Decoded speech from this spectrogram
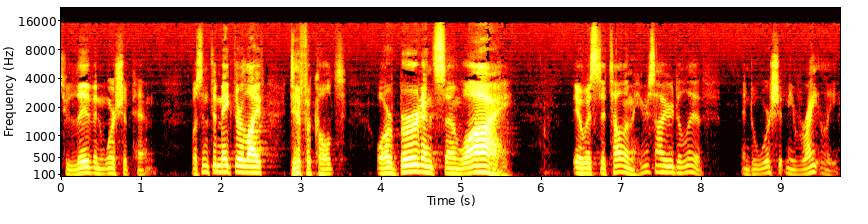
to live and worship him. It wasn't to make their life difficult or burdensome. Why? It was to tell them, here's how you're to live and to worship me rightly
